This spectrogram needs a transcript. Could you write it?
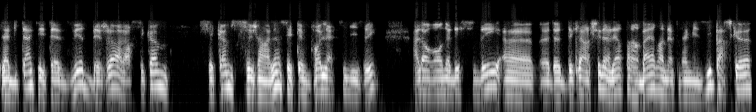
l'habitacle était vide déjà. Alors c'est comme c'est comme si ces gens-là s'étaient volatilisés. Alors on a décidé euh, de déclencher l'alerte Amber en après-midi parce que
